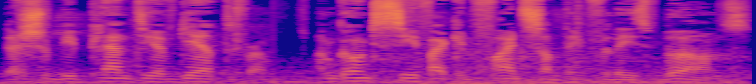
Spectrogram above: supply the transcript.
There should be plenty of get from. I'm going to see if I can find something for these bones.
